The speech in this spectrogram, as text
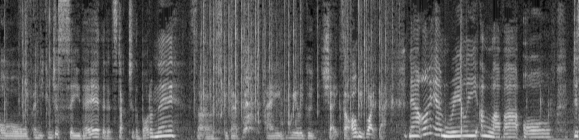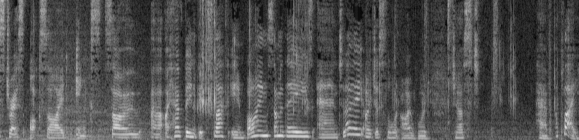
of, and you can just see there that it's stuck to the bottom there. So I'll just give that a really good shake. So I'll be right back. Now I am really a lover of Distress Oxide inks so uh, I have been a bit slack in buying some of these and today I just thought I would just have a play.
